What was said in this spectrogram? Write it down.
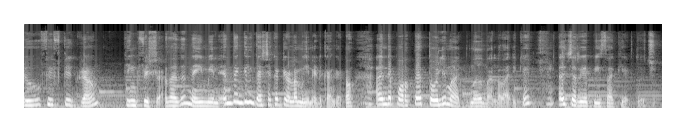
two fifty gram king fish അതായത് നെയ്മീൻ എന്തെങ്കിലും ദശക്കട്ടിയുള്ള മീൻ എടുക്കാൻ കേട്ടോ. അതിന്റെ പുറത്തെ തൊലി മാറ്റുന്നത് നല്ലതായിരിക്കും. അത് ചെറിയ പീസാക്കി എടുത്തു വെച്ചു.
